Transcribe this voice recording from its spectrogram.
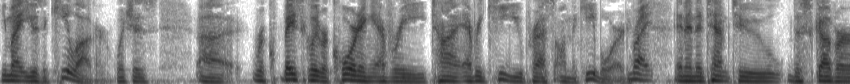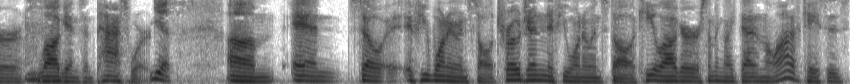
you might use a keylogger, which is uh, rec- basically recording every time, every key you press on the keyboard, Right. in an attempt to discover logins and passwords. Yes. Um, and so if you want to install a Trojan, if you want to install a keylogger or something like that, in a lot of cases,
